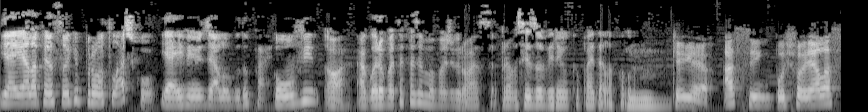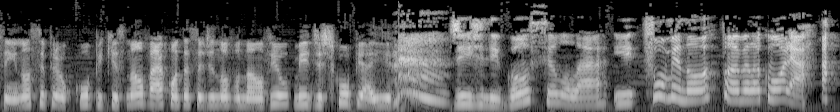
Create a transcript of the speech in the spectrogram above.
E aí ela pensou que pronto, lascou. E aí vem o diálogo do pai. Ouve, ó, agora eu vou até fazer uma voz grossa pra vocês ouvirem o que o pai dela falou. Hum. Quem é? Assim, pois foi ela assim. Não se preocupe que isso não vai acontecer de novo não, viu? Me desculpe aí. desligou o celular e fulminou Pamela com o olhar.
